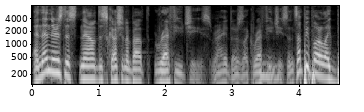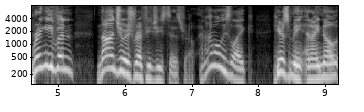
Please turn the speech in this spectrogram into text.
and then there's this now discussion about refugees. Right, there's like mm-hmm. refugees, and some people are like, bring even non-Jewish refugees to Israel. And I'm always like, here's me, and I know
